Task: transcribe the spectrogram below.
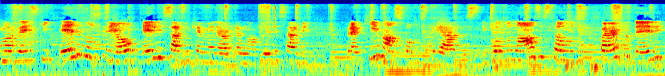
uma vez que Ele nos criou, Ele sabe o que é melhor para nós, Ele sabe para que nós fomos criados. E quando nós estamos perto dele,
